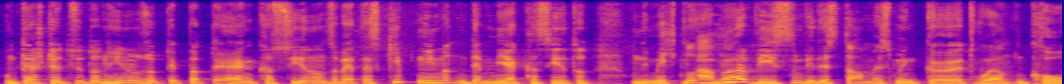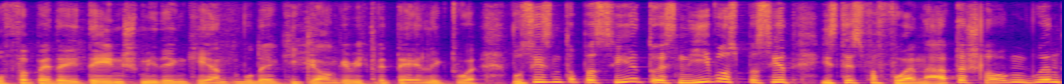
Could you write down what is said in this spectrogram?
Und der stellt sich dann hin und sagt, die Parteien kassieren und so weiter. Es gibt niemanden, der mehr kassiert hat. Und ich möchte noch Aber- immer wissen, wie das damals mit dem Geld war und dem Koffer bei der Ideenschmiede in Kärnten, wo der Kickl angeblich beteiligt war. Was ist denn da passiert? Da ist nie was passiert. Ist das Verfahren erschlagen worden?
